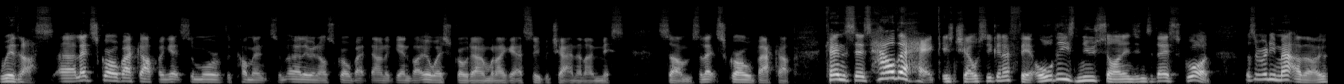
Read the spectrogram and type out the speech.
with us. let's scroll back up and get some more of the comments from earlier, and I'll scroll back down again. But I always scroll down when I get a super chat, and then I miss some. So let's scroll back up. Ken says, "How the heck is Chelsea going to fit all these new signings into their squad? Doesn't really matter though."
